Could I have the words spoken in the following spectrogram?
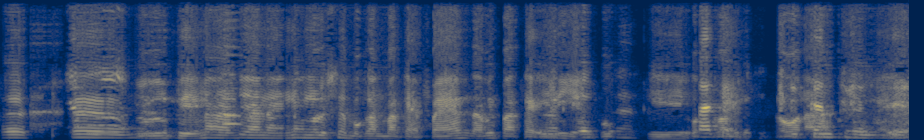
Lebih enak nanti anak-anak nulisnya bukan pakai pen tapi pakai ini ya bu di Pakai Ikan iya.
